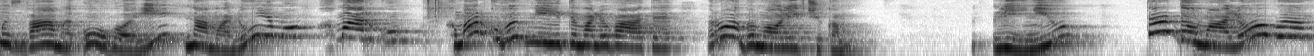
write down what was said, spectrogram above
ми з вами угорі намалюємо хмарку. Хмарку ви вмієте малювати. Робимо олівчиком лінію та домальовуємо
